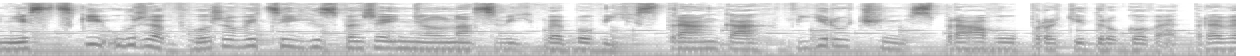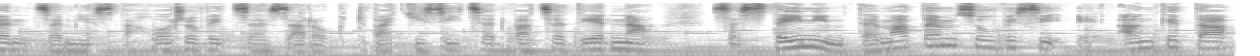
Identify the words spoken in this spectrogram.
Městský úřad v Hořovicích zveřejnil na svých webových stránkách výroční zprávu protidrogové prevence města Hořovice za rok 2021. Se stejným tématem souvisí i anketa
